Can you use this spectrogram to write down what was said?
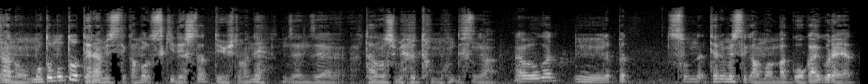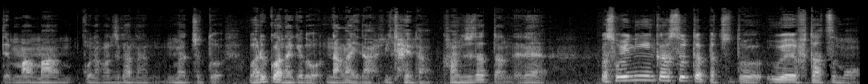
あの、もともとテラミスティカも好きでしたっていう人はね、全然楽しめると思うんですが、僕は、うん、やっぱそんなテレビスがまあ5回ぐらいやってまあまあこんな感じかな。まあちょっと悪くはないけど長いなみたいな感じだったんでね、まあ、そういう人間からするとやっぱちょっと上2つも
